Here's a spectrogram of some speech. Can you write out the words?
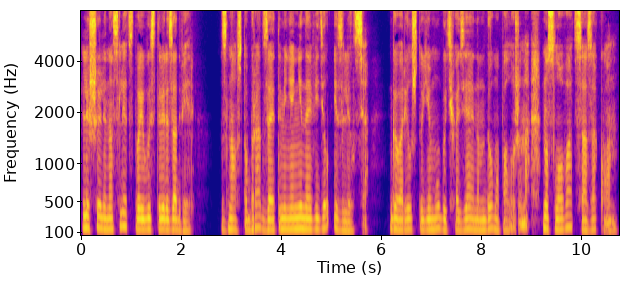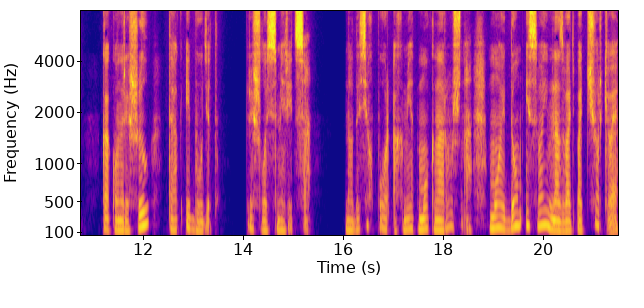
лишили наследства и выставили за дверь. Знал, что брат за это меня ненавидел и злился. Говорил, что ему быть хозяином дома положено, но слово отца — закон. Как он решил, так и будет. Пришлось смириться. Но до сих пор Ахмед мог нарочно мой дом и своим назвать, подчеркивая,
